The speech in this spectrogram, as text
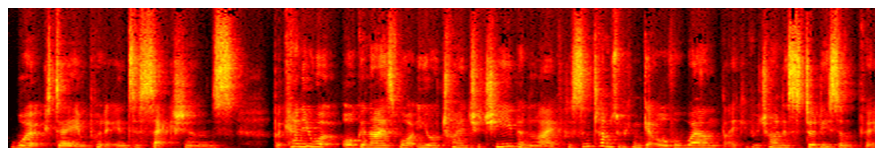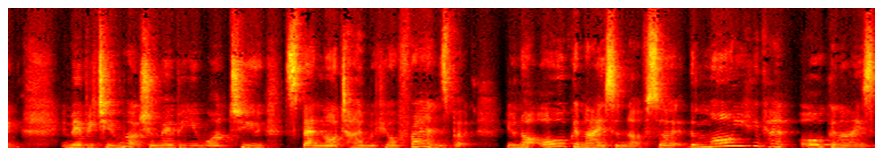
work day and put it into sections. But can you organize what you're trying to achieve in life? Because sometimes we can get overwhelmed. Like if you're trying to study something, it may be too much, or maybe you want to spend more time with your friends, but you're not organized enough. So the more you can kind of organize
